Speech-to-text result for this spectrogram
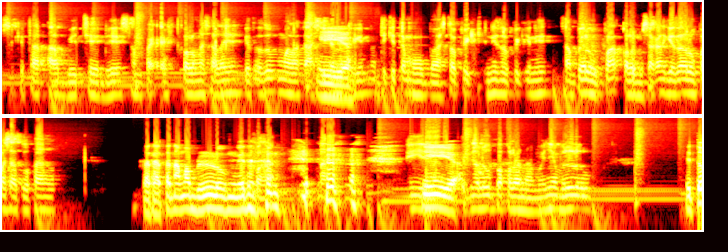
sekitar A, B, C, D sampai F kalau nggak salah ya. Kita tuh malah kasih iya. nentuin. Nanti kita mau bahas topik ini, topik ini sampai lupa. Kalau misalkan kita lupa satu hal. Ternyata nama belum gitu kan. Nah, iya, iya. Kita lupa kalau namanya belum. Itu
